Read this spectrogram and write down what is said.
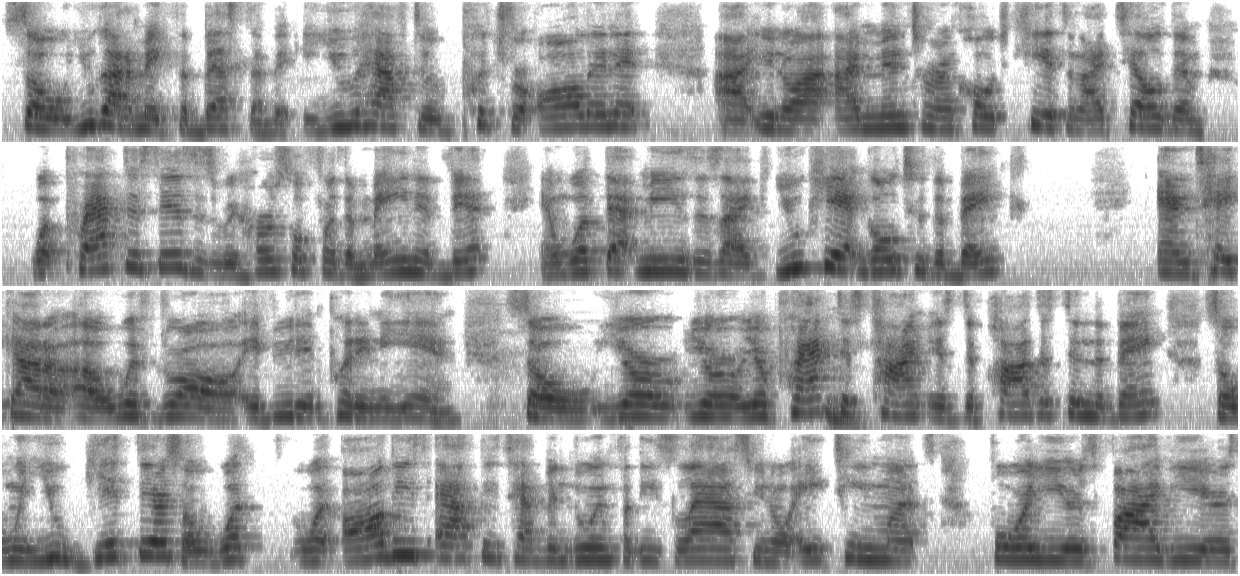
So you got to make the best of it. You have to put your all in it. Uh, you know I, I mentor and coach kids and i tell them what practice is is rehearsal for the main event. And what that means is like you can't go to the bank and take out a, a, withdrawal if you didn't put any in. So your your your practice time is deposits in the bank. So when you get there, so what what all these athletes have been doing for these last you know 18 months, four years, five years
